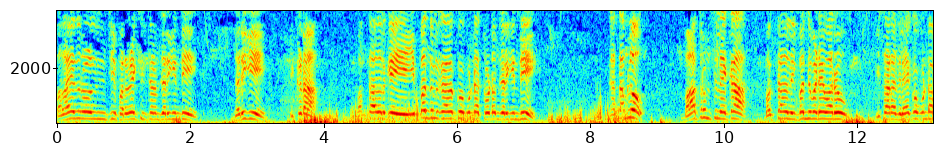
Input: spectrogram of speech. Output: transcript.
పదహైదు రోజుల నుంచి పర్యవేక్షించడం జరిగింది. జరిగి ఇక్కడ భక్తాదులకి ఇబ్బందులు కలుక్కోకుండా చూడడం జరిగింది. గతంలో బాత్రూమ్స్ లేక భక్తాదులు ఇబ్బంది పడేవారు. ఈసారి అది లేకోకుండా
